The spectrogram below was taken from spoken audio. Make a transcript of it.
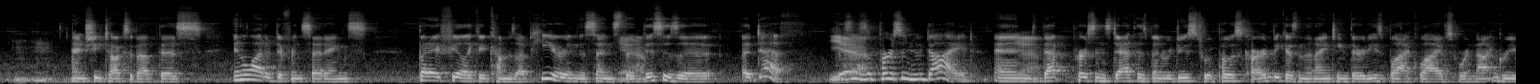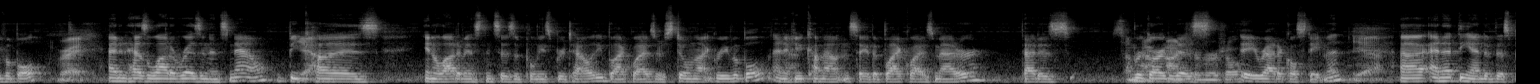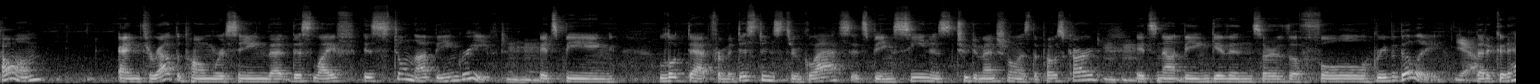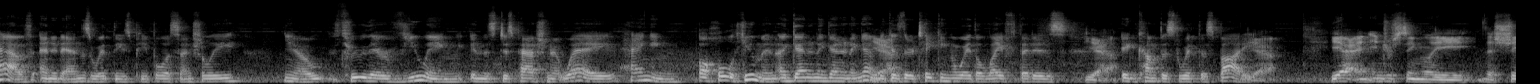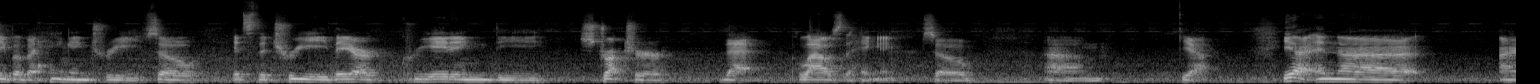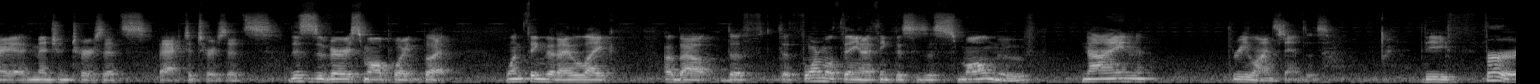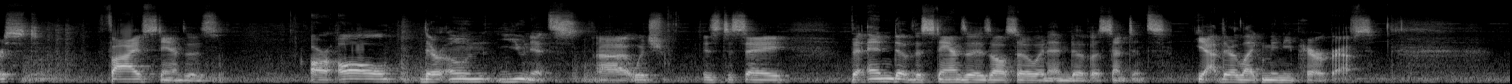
And she talks about this in a lot of different settings, but I feel like it comes up here in the sense Yeah. that this is a, a death. This is a person who died, and Yeah. that person's death has been reduced to a postcard because in the 1930s, black lives were not grievable Right. and it has a lot of resonance now because in a lot of instances of police brutality black lives are still not grievable and if you come out and say that black lives matter that is Somehow regarded as a radical statement Yeah. uh, and at the end of this poem and throughout the poem we're seeing that this life is still not being grieved Mm-hmm. it's being looked at from a distance through glass it's being seen as two-dimensional as the postcard Mm-hmm. it's not being given sort of the full grievability Yeah. that it could have and it ends with these people essentially you know through their viewing in this dispassionate way hanging a whole human again and again and again Yeah. because they're taking away the life that is Yeah. encompassed with this body Yeah. Yeah, and interestingly, the shape of a hanging tree. So it's the tree, they are creating the structure that allows the hanging. So, um, yeah. Yeah, and uh, I mentioned Tercets, back to Tercets. This is a very small point, but one thing that I like about the, the formal thing, and I think this is a small move, nine three line stanzas. The first five stanzas are all their own units, uh, which is to say, the end of the stanza is also an end of a sentence. Yeah, they're like mini paragraphs.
